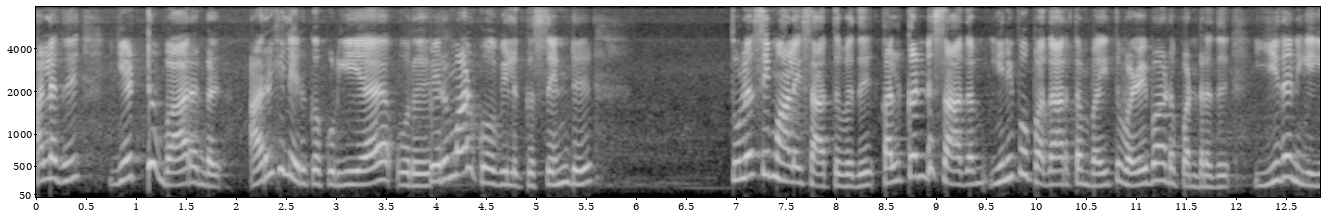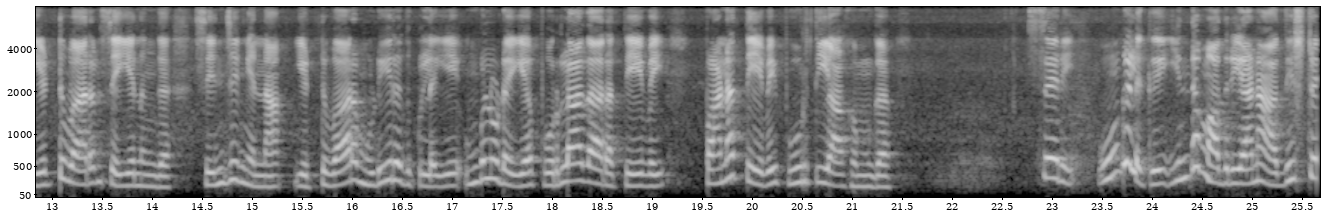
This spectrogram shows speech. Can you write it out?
அல்லது எட்டு வாரங்கள் அருகில் இருக்கக்கூடிய ஒரு பெருமாள் கோவிலுக்கு சென்று துளசி மாலை சாத்துவது கல்கண்டு சாதம் இனிப்பு பதார்த்தம் வைத்து வழிபாடு பண்ணுறது இதை நீங்கள் எட்டு வாரம் செய்யணுங்க. செஞ்சீங்கன்னா எட்டு வாரம் முடிகிறதுக்குள்ளேயே உங்களுடைய பொருளாதார தேவை பண தேவை பூர்த்தியாகுங்க சரி உங்களுக்கு இந்த மாதிரியான அதிர்ஷ்ட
